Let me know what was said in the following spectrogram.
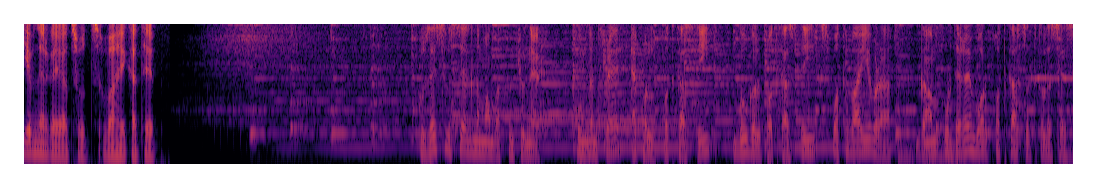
եւ ներկայացուց Վահե Կաթեփ Կուզես լսել նման պատմություններ, կընտրե Apple Podcast-ի, Google Podcast-ի, Spotify-ի վրա, կամ որտեղեն որ podcast-ը կլսես։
